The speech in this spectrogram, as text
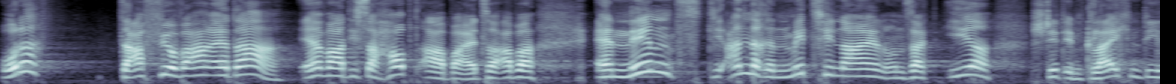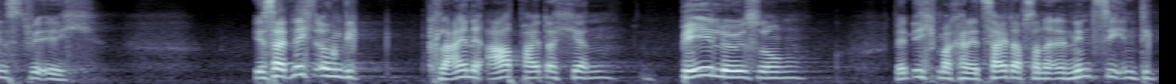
Oder? Dafür war er da. Er war dieser Hauptarbeiter, aber er nimmt die anderen mit hinein und sagt, ihr steht im gleichen Dienst wie ich. Ihr seid nicht irgendwie kleine Arbeiterchen, B-Lösung, wenn ich mal keine Zeit habe, sondern er nimmt sie in den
